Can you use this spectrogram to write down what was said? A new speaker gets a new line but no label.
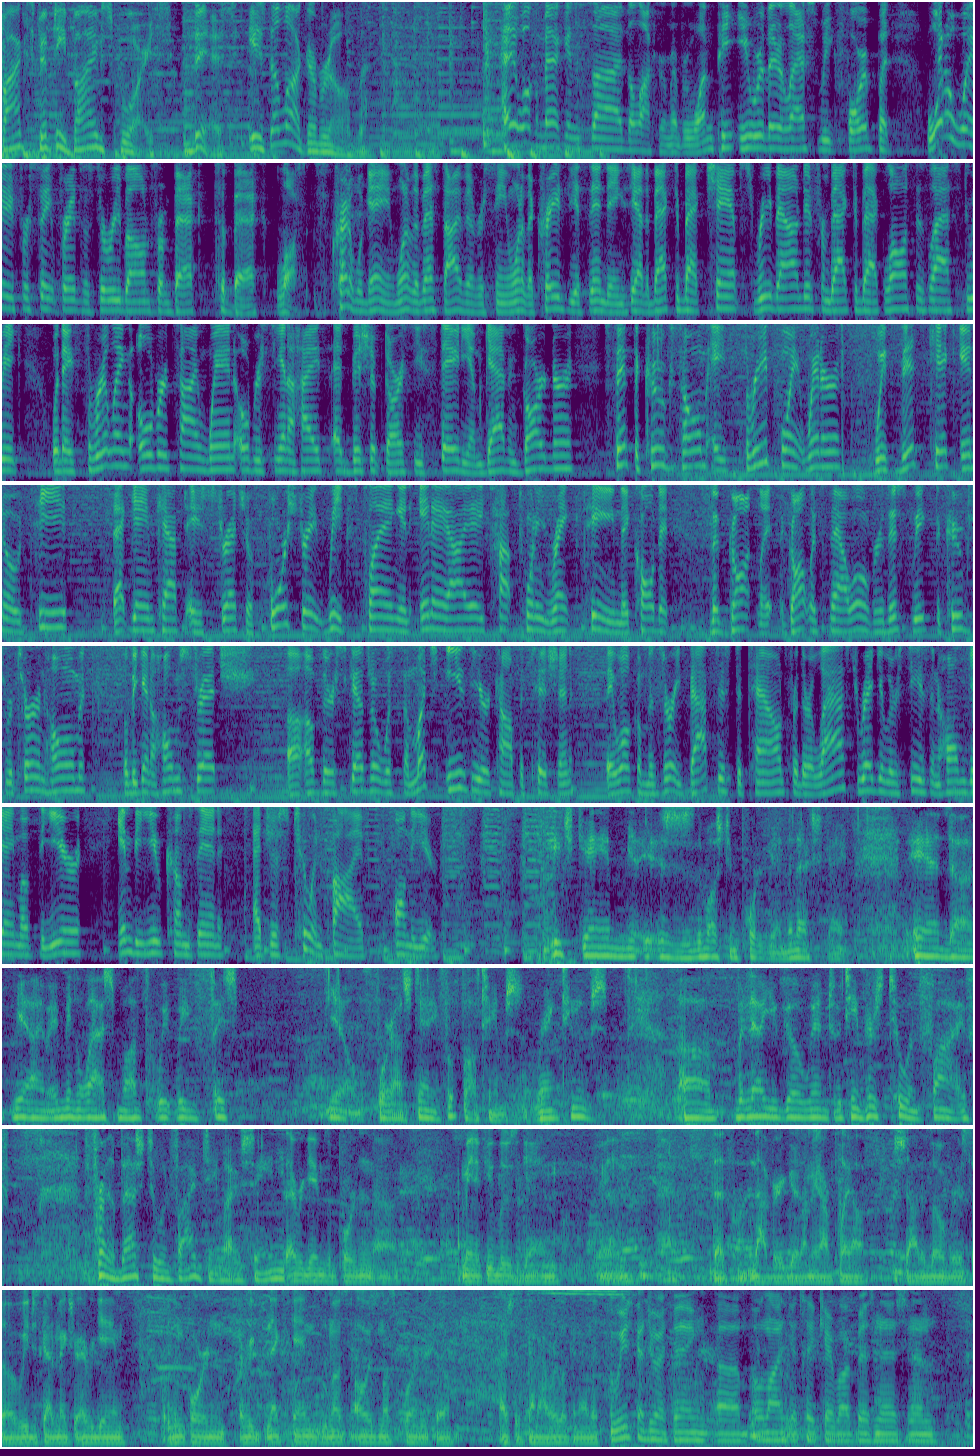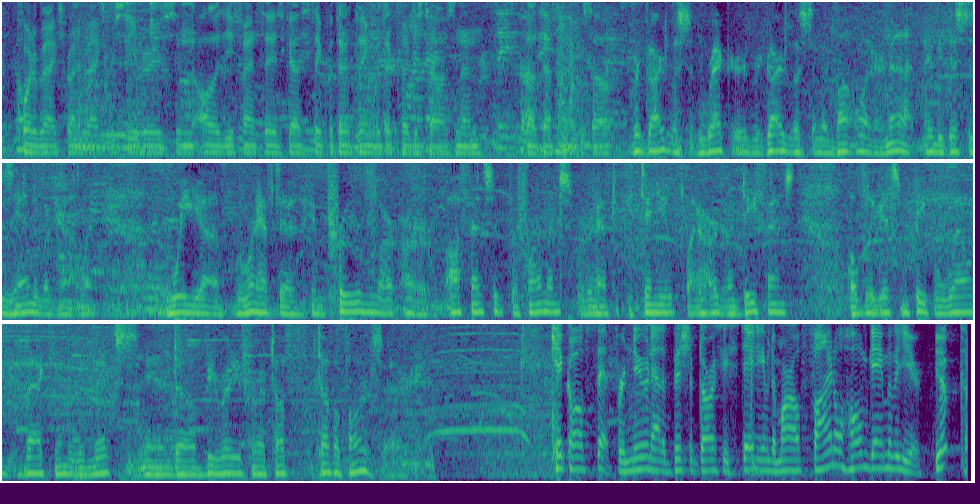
Fox 55 Sports. This is The Locker Room.
Hey, welcome back inside the locker room, everyone. Pete, you were there last week for it, but what a way for St. Francis to rebound from back-to-back losses.
Incredible game. One of the best I've ever seen. One of the craziest endings. Yeah, the back-to-back champs rebounded from back-to-back losses last week with a thrilling overtime win over Siena Heights at Bishop D'Arcy Stadium. Gavin Gardner sent the Cougs home a three-point winner with this kick in OT. That game capped a stretch of four straight weeks playing an NAIA top 20 ranked team. They called it the Gauntlet. The Gauntlet's now over. This week, the Cougs return home. They'll begin a home stretch uh, of their schedule with some much easier competition. They welcome Missouri Baptist to town for their last regular season home game of the year. MBU comes in at just 2 and 5 on the year
each game is the most important game, the next game. And uh, yeah, I mean, the last month we, we faced, you know, four outstanding football teams, ranked teams. Um, but now you go into a team, here's two and five. Probably the best two and five team I've seen.
Every game's important. Uh, I mean, if you lose a game, I mean, that's not very good. I mean, our playoff shot is over, so we just got to make sure every game is important. Every next game is the most, always the most important. So that's just kind of how we're looking at it.
We just got to do our thing. Um, O-line's got to take care of our business, and quarterbacks, running backs, receivers, and all the defense, they just got to stick with their thing, what their coaches tell us, and then that'll definitely help us out.
Regardless of record, regardless of a gauntlet or not, maybe this is the end of a gauntlet. We, uh, we're going to have to improve our, our offensive performance. We're going to have to continue to play hard on defense, hopefully get some people well, get back into the mix, and uh, be ready for a tough, tough opponent Saturday.
Kickoff set for noon at Bishop D'Arcy Stadium tomorrow. Final home game of the year.
Yep.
